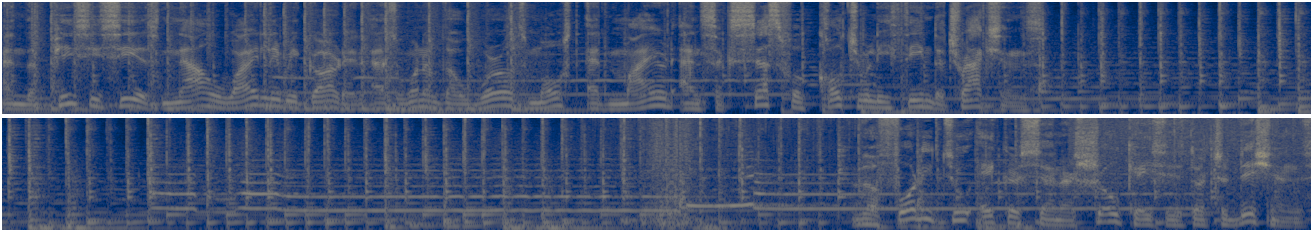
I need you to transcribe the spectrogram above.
And the PCC is now widely regarded as one of the world's most admired and successful culturally themed attractions. 42-acre center showcases the traditions,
